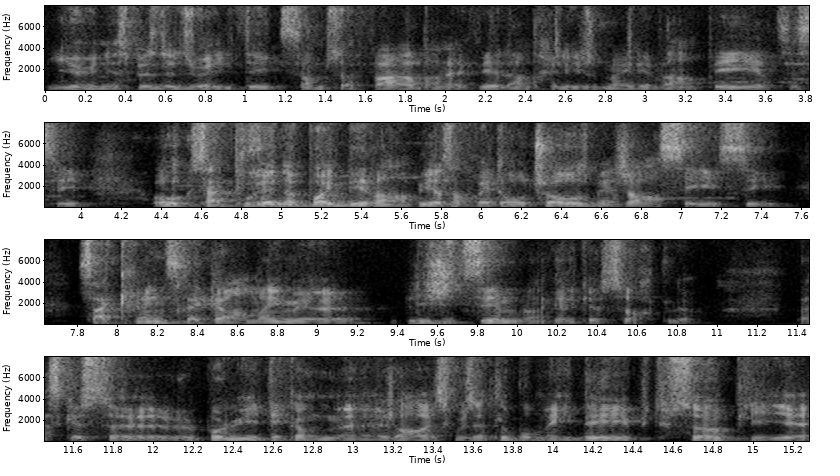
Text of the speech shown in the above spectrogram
il y a une espèce de dualité qui semble se faire dans la ville entre les humains et les vampires. Oh, ça pourrait ne pas être des vampires, ça pourrait être autre chose, mais genre, sa crainte serait quand même euh, légitime, en quelque sorte. Parce que je veux pas, lui, était comme, euh, genre, est-ce que vous êtes là pour m'aider, puis tout ça, puis euh,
